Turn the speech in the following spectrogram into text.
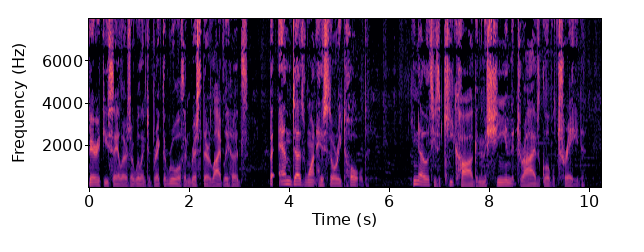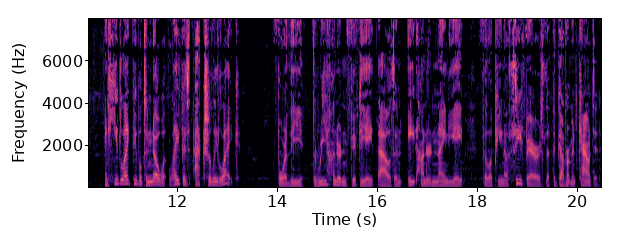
Very few sailors are willing to break the rules and risk their livelihoods, but M does want his story told. He knows he's a key cog in the machine that drives global trade, and he'd like people to know what life is actually like for the 358,898 Filipino seafarers that the government counted.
